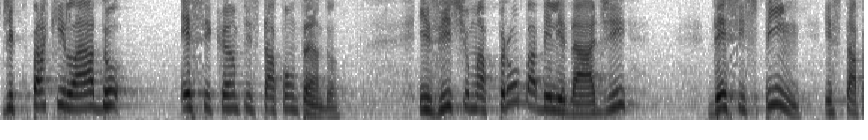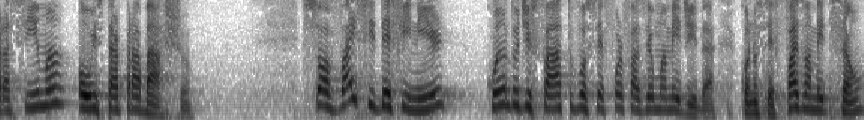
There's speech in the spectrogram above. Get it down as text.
de para que lado esse campo está apontando. Existe uma probabilidade desse spin estar para cima ou estar para baixo. Só vai se definir quando de fato você for fazer uma medida. Quando você faz uma medição,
